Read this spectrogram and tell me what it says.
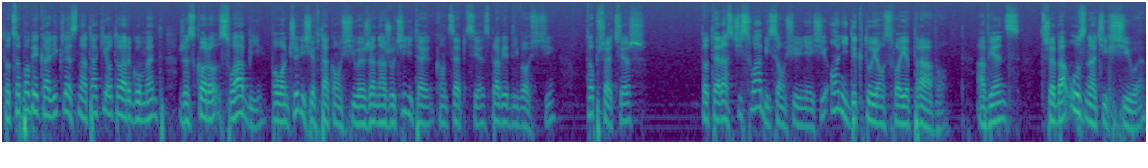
to co powie Kalikles na taki oto argument, że skoro słabi połączyli się w taką siłę, że narzucili tę koncepcję sprawiedliwości, to przecież to teraz ci słabi są silniejsi. Oni dyktują swoje prawo, a więc trzeba uznać ich siłę.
